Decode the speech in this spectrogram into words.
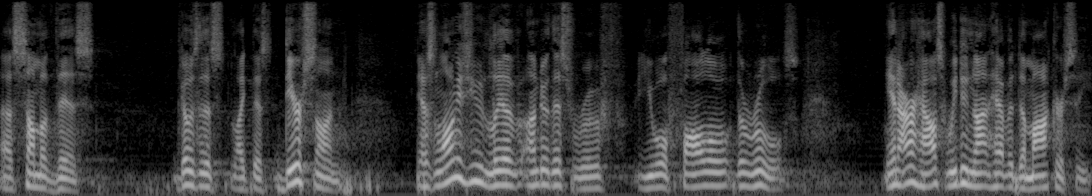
uh, some of this. It goes this, like this Dear son, as long as you live under this roof, you will follow the rules. In our house, we do not have a democracy.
